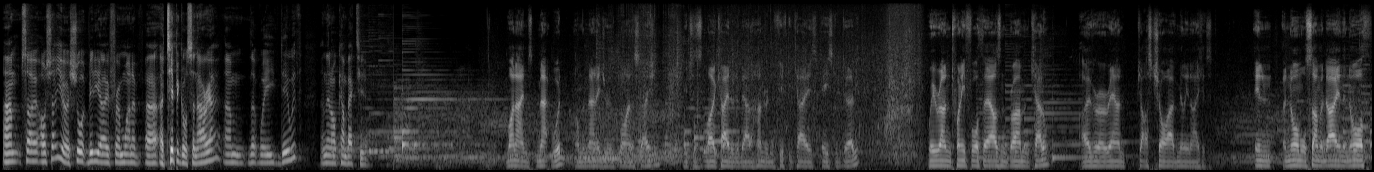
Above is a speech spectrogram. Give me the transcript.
Um, so I'll show you a short video from one of uh, a typical scenario um, that we deal with, and then I'll come back to you. My name's Matt Wood. I'm the manager of Blina Station, which is located about 150 k's east of Derby. We run 24,000 Brahman cattle over around just shy of a million acres. In a normal summer day in the north,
